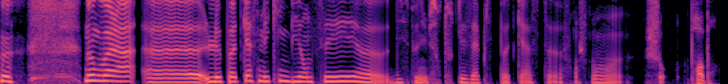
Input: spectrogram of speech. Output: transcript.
Donc voilà, le podcast Making Beyoncé, disponible sur toutes les applis de podcast. franchement, chaud. Propre.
